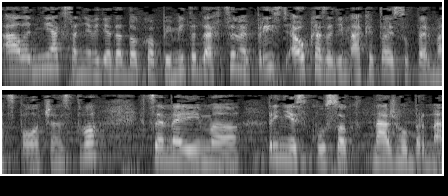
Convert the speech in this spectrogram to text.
ale nejak sa nevedia dať dokopy. My teda chceme prísť a ukázať im, aké to je super mať spoločenstvo. Chceme im e, priniesť kúsok nášho Brna.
